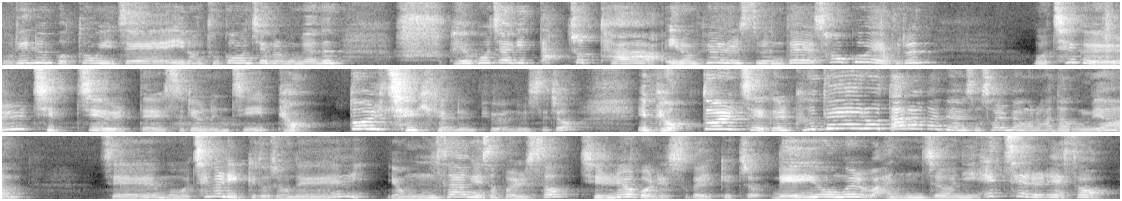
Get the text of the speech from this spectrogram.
우리는 보통 이제 이런 두꺼운 책을 보면은 하, 배고작이 딱 좋다 이런 표현을 쓰는데 서구 애들은 뭐 책을 집 지을 때 쓰려는지 벽 돌책이라는 표현을 쓰죠. 이 벽돌책을 그대로 따라가면서 설명을 하다 보면 이제 뭐 책을 읽기도 전에 영상에서 벌써 질려버릴 수가 있겠죠. 내용을 완전히 해체를 해서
